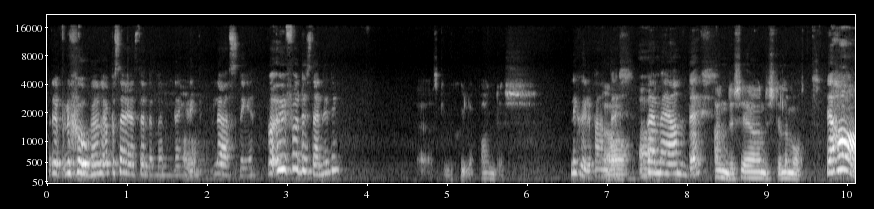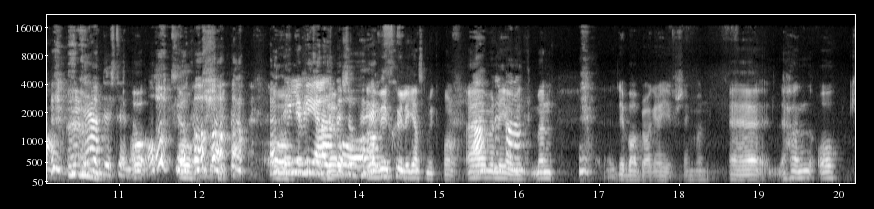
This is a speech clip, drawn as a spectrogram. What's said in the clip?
revolutionen, jag på att säga istället, men den Ja. lösningen. Hur föddes den idén? Ska vi skylla på Anders? Ni skyller på. Anders. Ja. Vem är Anders? Anders är Anders Delamott. Jaha, det är Anders Och, Stenlund. och, och, Han skyller vi ja, vi skyller ganska mycket på honom. Nej, Ja, men det gör vi inte. Men eh, det är bara bra grejer i och för sig. Men, eh, han och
